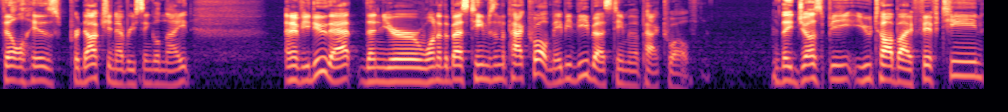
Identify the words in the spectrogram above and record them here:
fill his production every single night. And if you do that, then you're one of the best teams in the Pac 12, maybe the best team in the Pac 12. They just beat Utah by 15.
